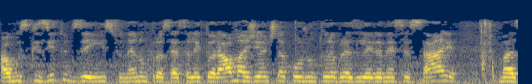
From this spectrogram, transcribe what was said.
algo esquisito dizer isso, né, num processo eleitoral, mas diante da conjuntura brasileira necessária, mas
